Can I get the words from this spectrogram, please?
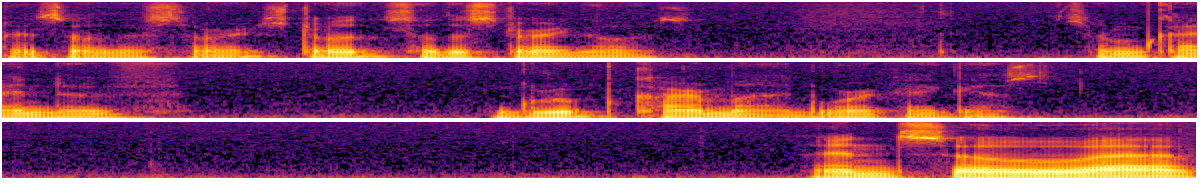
And so the story, so the story goes. Some kind of group karma at work, I guess. And so uh,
